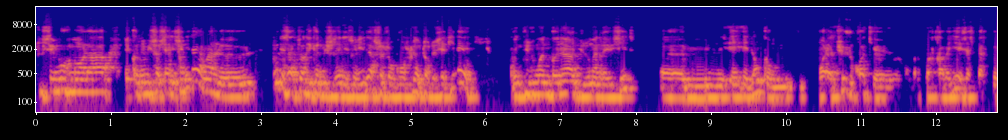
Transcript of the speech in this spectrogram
tous ces mouvements-là, l'économie sociale et solidaire. Hein, tous les acteurs d'économie sociale et solidaire se sont construits autour de cette idée, avec plus ou moins de bonheur plus ou moins de réussite. Euh, et, donc, moi là-dessus, je crois que pouvoir travailler. J'espère que,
